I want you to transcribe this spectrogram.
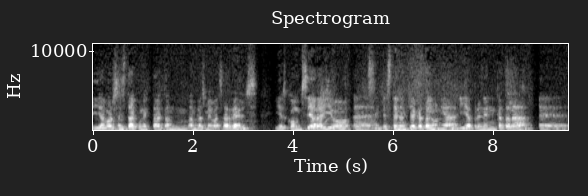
i llavors està connectat amb, amb les meves arrels i és com si ara jo eh, sí. estem aquí a Catalunya i aprenent català eh,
